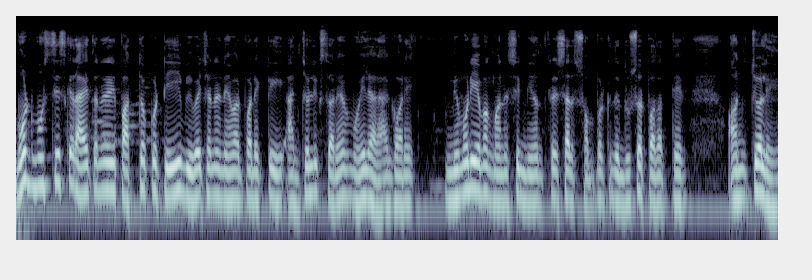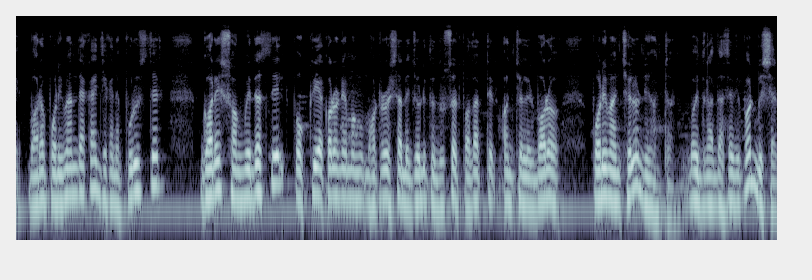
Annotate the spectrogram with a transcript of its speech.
মোট মস্তিষ্কের আয়তনের এই পার্থক্যটি বিবেচনা নেওয়ার পর একটি আঞ্চলিক স্তরে মহিলারা গড়ে মেমোরি এবং মানসিক নিয়ন্ত্রণের সাথে সম্পর্কিত দূষর পদার্থের অঞ্চলে বড় পরিমাণ দেখায়, যেখানে পুরুষদের গড়ের সংবেদনশীল প্রক্রিয়াকরণ এবং মোটরের সাথে জড়িত দূষর পদার্থের অঞ্চলের বড় পরিমাণ ছিল নিয়ন্ত্রণ। বৈদ্যনাথ দাসের রিপোর্ট বিশ্বের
